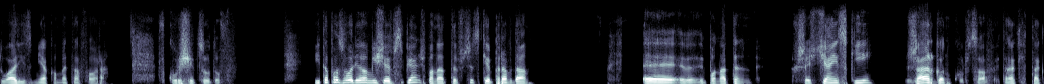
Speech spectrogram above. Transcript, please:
Dualizm jako metafora w kursie cudów. I to pozwoliło mi się wspiąć ponad te wszystkie, prawda, e, e, ponad ten chrześcijański żargon kursowy, tak? Tak,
